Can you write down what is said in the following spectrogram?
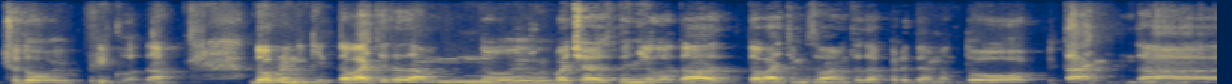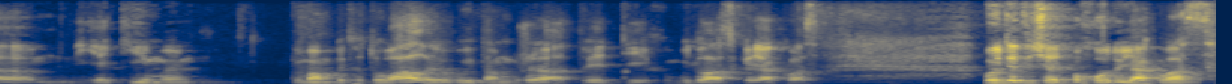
чудовий приклад. Да. Добре, Нікіт, давайте тоді, ну, вибачаюсь, Даніла, да, давайте ми з вами тоді перейдемо до питань, да, які ми вам підготували. Ви там вже відповідьте їх, будь ласка, як вас. Будете відповідати по ходу, як вас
